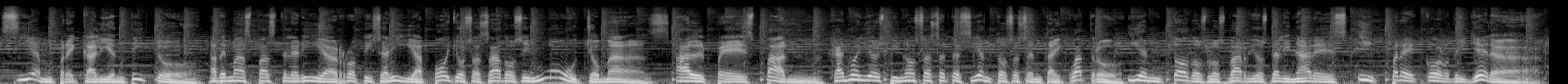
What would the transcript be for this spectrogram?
siempre calientito. Además pastelería, roticería, pollos asados y mucho más. Alpes Pan, Januello Espinosa 764 y en todos los barrios de Linares y Precordillera.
